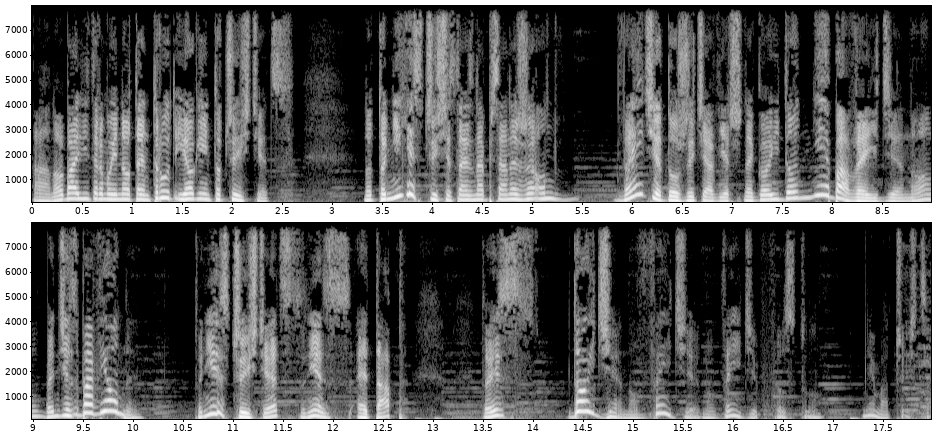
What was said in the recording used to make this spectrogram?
a, no Bajliter mówi, no ten trud i ogień to czyściec. No to nie jest czyściec, tam jest napisane, że on wejdzie do życia wiecznego i do nieba wejdzie, no. Będzie zbawiony. To nie jest czyściec, to nie jest etap, to jest dojdzie, no wejdzie, no wejdzie po prostu. Nie ma czyśćca.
